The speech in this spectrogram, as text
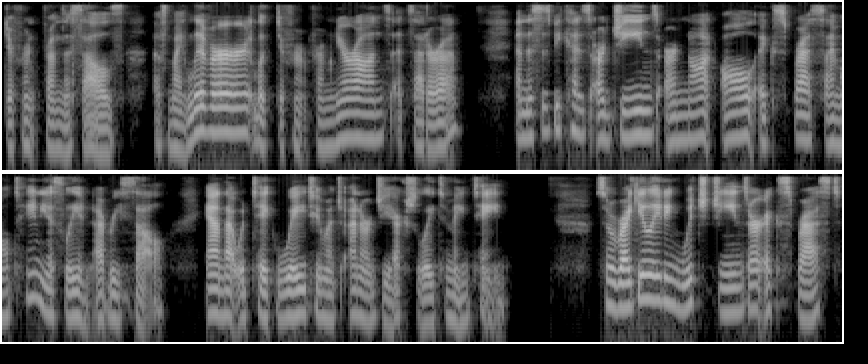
different from the cells of my liver, look different from neurons, etc. And this is because our genes are not all expressed simultaneously in every cell, and that would take way too much energy actually to maintain. So, regulating which genes are expressed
